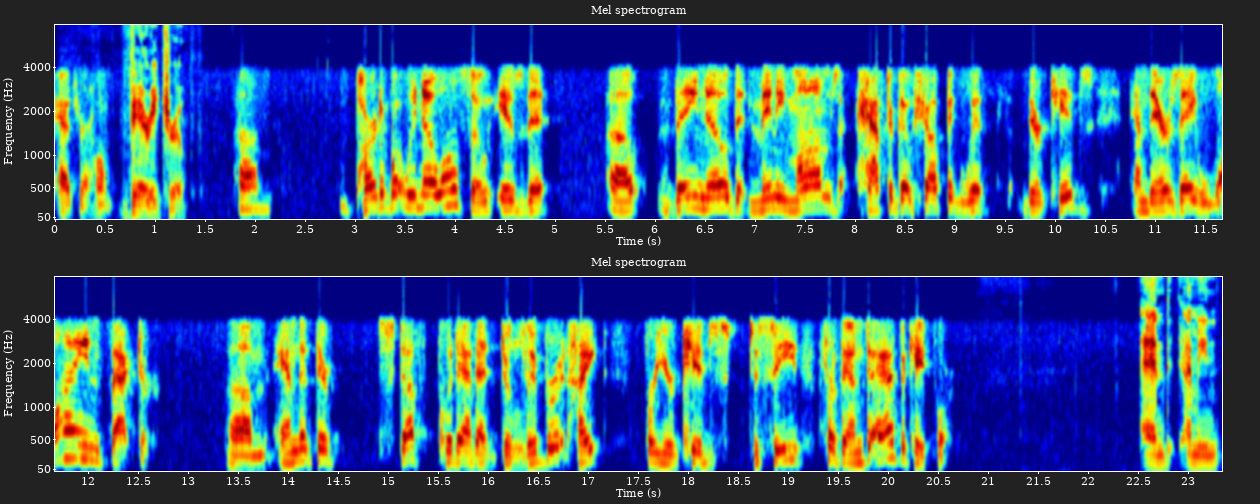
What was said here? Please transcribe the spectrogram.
at your home. Very true. Um, part of what we know also is that uh, they know that many moms have to go shopping with their kids and there's a whine factor, um, and that they're stuff put at a deliberate height for your kids to see, for them to advocate for. And I mean,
